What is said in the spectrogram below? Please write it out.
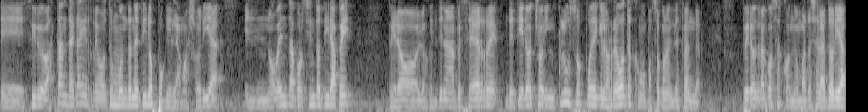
eh, sirve bastante acá y rebotó un montón de tiros porque la mayoría, el 90% tira P pero los que tienen a PCR de tier 8 incluso puede que los rebotes como pasó con el Defender. Pero otra cosa es cuando en batalla aleatoria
